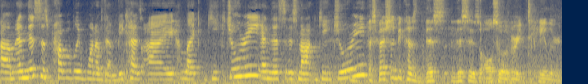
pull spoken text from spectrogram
Um, and this is probably one of them because I like geek jewelry and this is not geek jewelry. Especially because this this is also a very tailored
